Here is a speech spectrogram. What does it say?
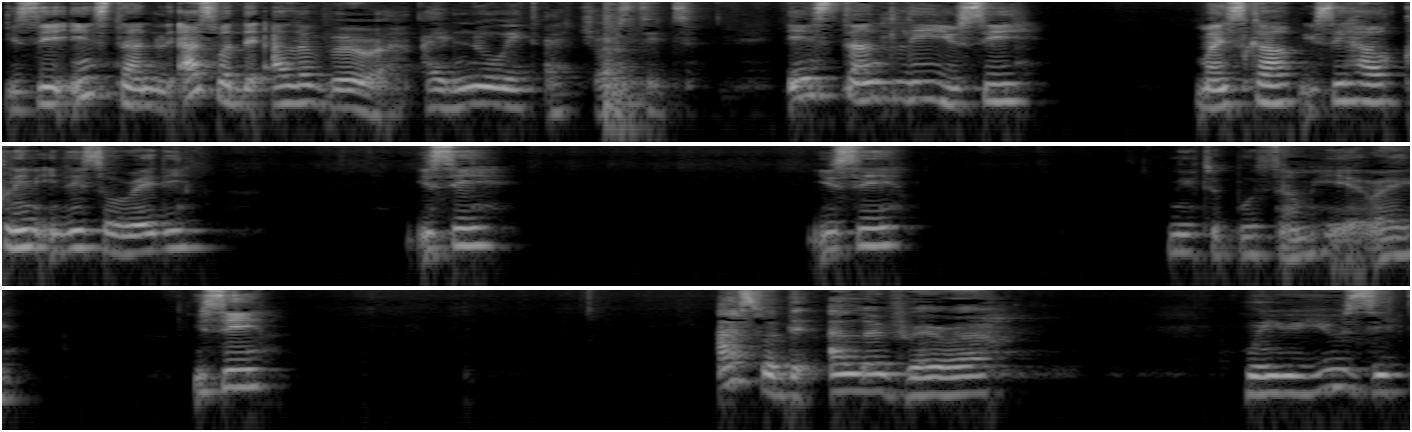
You see instantly as for the aloe vera i know it i trust it. Instantly you see my scalp you see how clean it is already? You see? You see? Need to put some here right? You see? As for the aloe vera when you use it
